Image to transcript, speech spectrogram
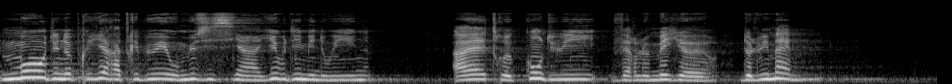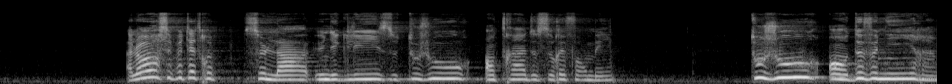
mots d'une prière attribuée au musicien Yehudi Menuhin, à être conduit vers le meilleur de lui-même. Alors c'est peut-être cela, une Église toujours en train de se réformer, toujours en devenir.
